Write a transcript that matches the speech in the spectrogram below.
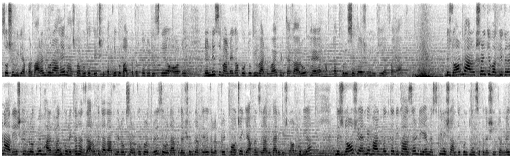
सोशल मीडिया पर वायरल हो रहा है। भाजपा बूथ अध्यक्ष की पत्नी को बाल पकड़कर घटिसने और डंडे से मारने का फ़ोटो भी वायरल हुआ है। पीड़िता का आरोप है, अब तक पुलिस ने दर्ज नहीं की एफआईआर। बिजनौर में आरक्षण के वर्गीकरण आदेश के विरोध में भारत बंद को लेकर हज़ारों की तादाद में लोग सड़कों पर उतरे। जोरदार प्रदर्शन करते हुए कलेक्ट्रेट पहुँचे, ज्ञापन जिलाधिकारी बिजनौर को दिया। बिजनौर शहर में भारत बंद का दिखा असर, डीएमएसपी ने शांतिपूर्ण ढंग से प्रदर्शन करने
